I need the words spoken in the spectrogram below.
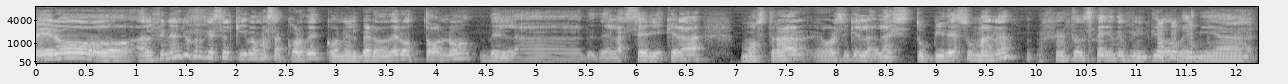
Pero al final yo creo que es el que iba más acorde con el verdadero tono de la, de, de la serie, que era mostrar, ahora sí que la, la estupidez humana. Entonces ahí en definitivo venía,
